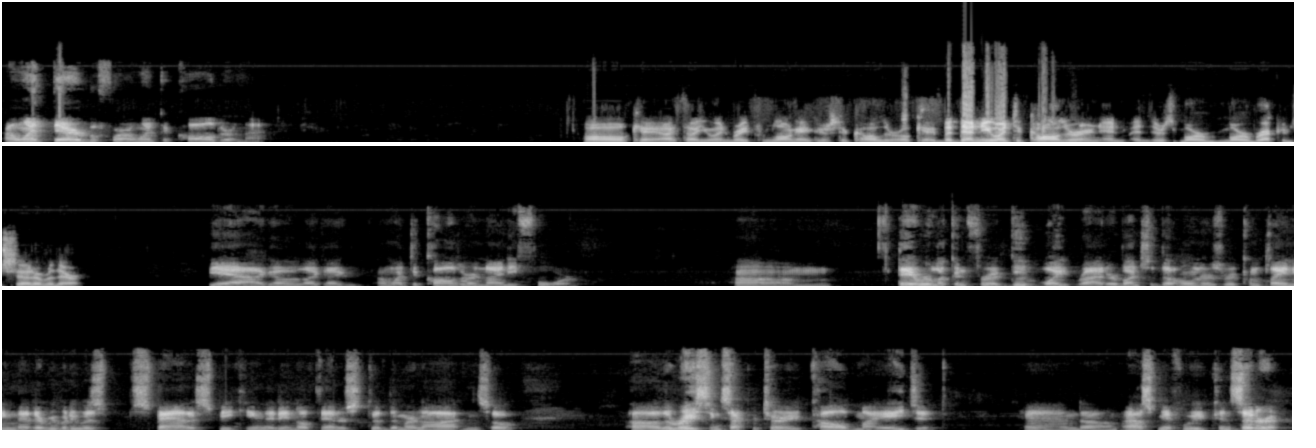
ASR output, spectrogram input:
I went there before I went to Calder and that. Oh, okay. I thought you went right from Long Acres to Calder. Okay, but then you went to Calder, and, and, and there's more more records set over there. Yeah, I go like I, I went to Calder in '94. Um, they were looking for a good white rider. A bunch of the owners were complaining that everybody was Spanish speaking. They didn't know if they understood them or not, and so uh, the racing secretary called my agent and um, asked me if we'd consider it.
